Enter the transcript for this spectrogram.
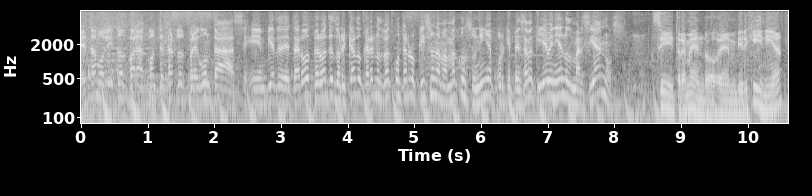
Estamos listos para contestar tus preguntas en Viernes de Tarot, pero antes don Ricardo Carrera nos va a contar lo que hizo una mamá con su niña porque pensaba que ya venían los marcianos. Sí, tremendo. En Virginia,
